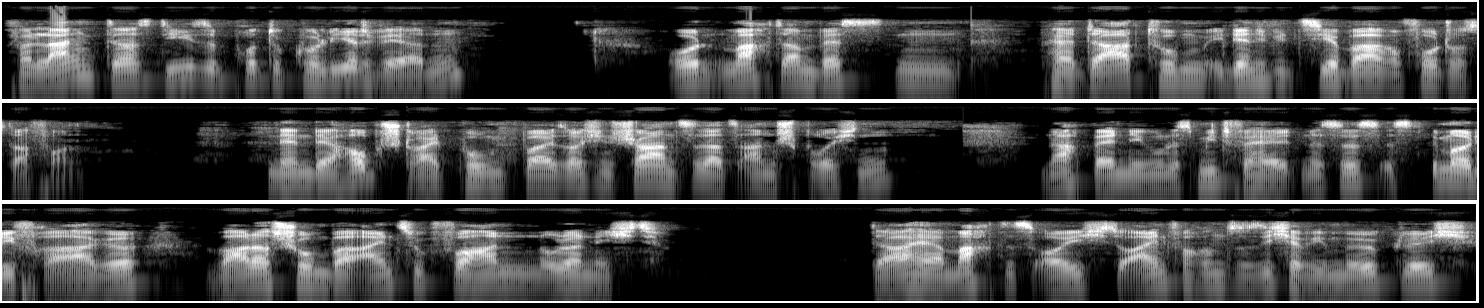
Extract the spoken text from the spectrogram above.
verlangt, dass diese protokolliert werden und macht am besten per Datum identifizierbare Fotos davon. Denn der Hauptstreitpunkt bei solchen Schadensersatzansprüchen nach Beendigung des Mietverhältnisses ist immer die Frage, war das schon bei Einzug vorhanden oder nicht. Daher macht es euch so einfach und so sicher wie möglich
